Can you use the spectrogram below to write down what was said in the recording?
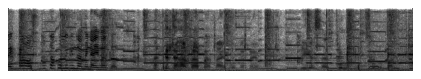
আরেকবার অসভ্যতা করলে কিন্তু আমি নাইমা যাব না না না নাই নাই ঠিক আছে আর না, bye.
